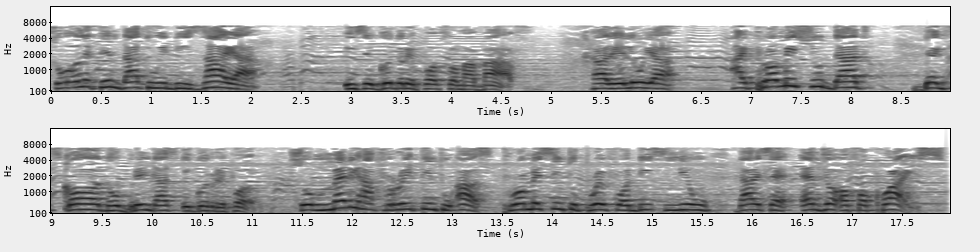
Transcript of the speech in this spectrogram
So only thing that we desire is a good report from above. Hallelujah. I promise you that that God will bring us a good report. So many have written to us promising to pray for this new that is an angel of for Christ.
